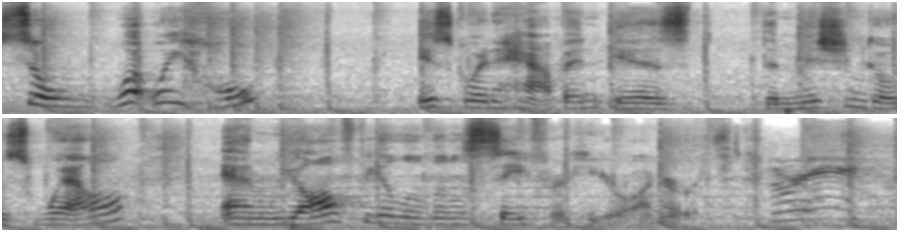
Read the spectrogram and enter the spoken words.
So, what we hope is going to happen is the mission goes well and we all feel a little safer here on Earth. Three, two, one.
